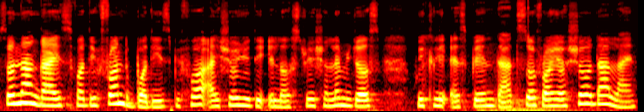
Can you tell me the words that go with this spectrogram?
So now guys for the front bodies before i show you the illustration let me just quickly explain that. So from your shoulder line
